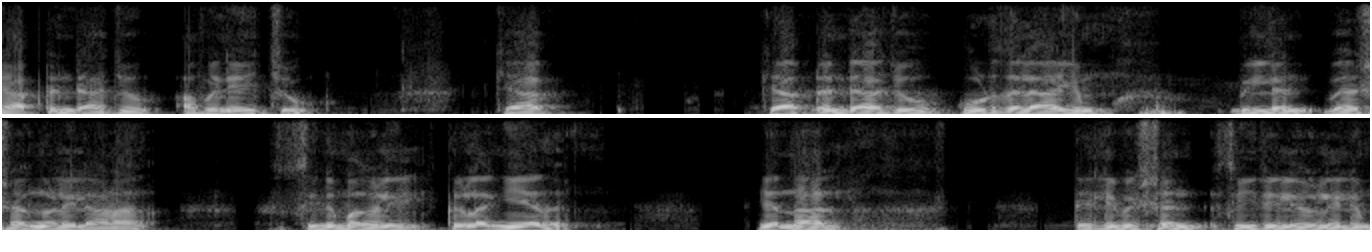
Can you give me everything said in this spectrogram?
ക്യാപ്റ്റൻ രാജു അഭിനയിച്ചു. ക്യാപ് ക്യാപ്റ്റൻ രാജു കൂടുതലായും വില്ലൻ വേഷങ്ങളിലാണ് സിനിമകളിൽ തിളങ്ങിയത്. എന്നാൽ ടെലിവിഷൻ സീരിയലുകളിലും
